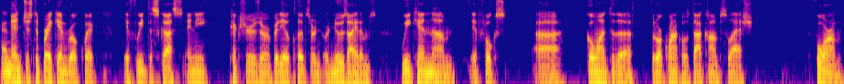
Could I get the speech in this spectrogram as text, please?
And, and just to break in real quick, if we discuss any pictures or video clips or, or news items, we can, um, if folks uh, go on to the fedorachronicles.com slash forum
